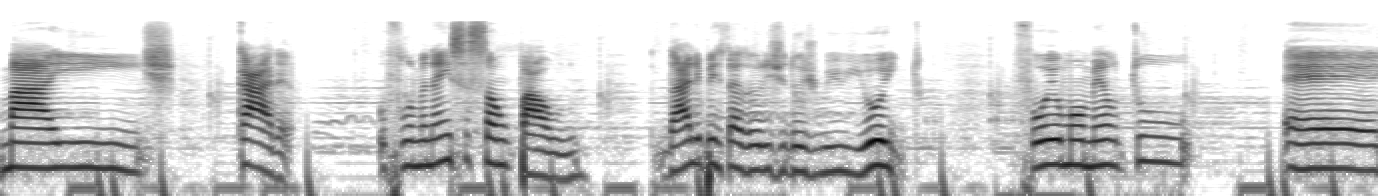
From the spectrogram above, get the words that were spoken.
Mas, cara, o Fluminense São Paulo da Libertadores de 2008 foi o momento é,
